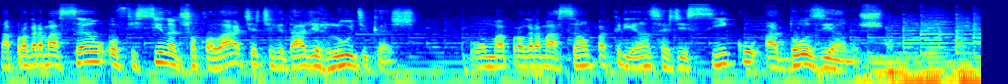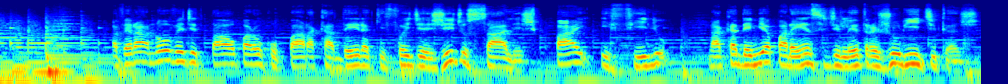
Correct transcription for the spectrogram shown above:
Na programação, oficina de chocolate e atividades lúdicas uma programação para crianças de 5 a 12 anos. Haverá novo edital para ocupar a cadeira que foi de Egídio Sales, pai e filho, na Academia Paraense de Letras Jurídicas.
